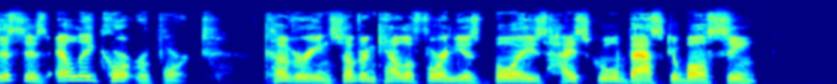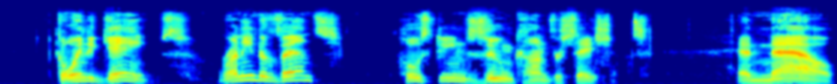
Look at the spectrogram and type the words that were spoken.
This is LA Court Report, covering Southern California's boys' high school basketball scene. Going to games, running events, hosting Zoom conversations. And now,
